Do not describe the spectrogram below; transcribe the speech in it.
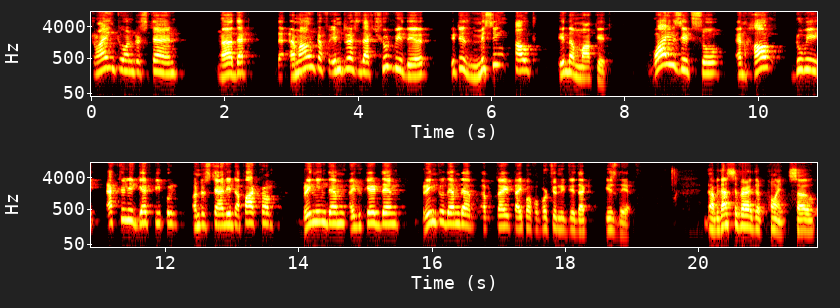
trying to understand uh, that the amount of interest that should be there, it is missing out in the market. Why is it so? And how do we actually get people understand it apart from bringing them, educate them, bring to them the uh, right type of opportunity that is there? I mean, that's a very good point. So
